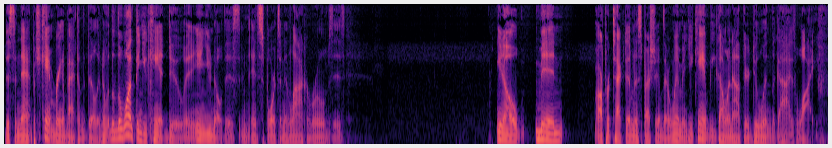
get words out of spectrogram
this and that, but you can't bring him back in the building. The, the one thing you can't do, and you know this in, in sports and in locker rooms, is you know men are protective, and especially of their women. You can't be going out there doing the guy's wife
